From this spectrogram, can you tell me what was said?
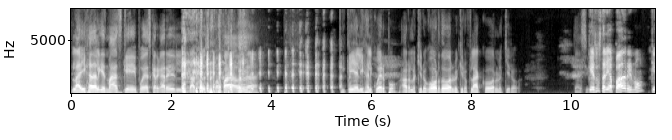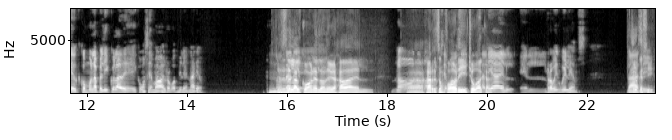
La hija de alguien más que pueda descargar el dato de su papá, o sea. Y que ella elija el cuerpo. Ahora lo quiero gordo, ahora lo quiero flaco, ahora lo quiero. Que eso estaría padre, ¿no? Que como en la película de. ¿Cómo se llamaba? El robot milenario. No Ese es el halcón, el donde viajaba el. No, Ah, no, no, Harrison ¿cómo se llamaba? Ford y Chewbacca. Salía el, el Robin Williams. Ah, Creo que sí. sí.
